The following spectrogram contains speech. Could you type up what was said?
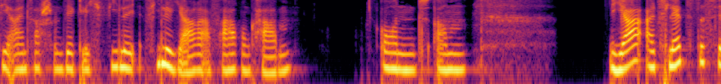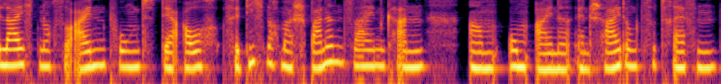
die einfach schon wirklich viele, viele Jahre Erfahrung haben. Und ähm, ja, als letztes vielleicht noch so einen Punkt, der auch für dich nochmal spannend sein kann, ähm, um eine Entscheidung zu treffen.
